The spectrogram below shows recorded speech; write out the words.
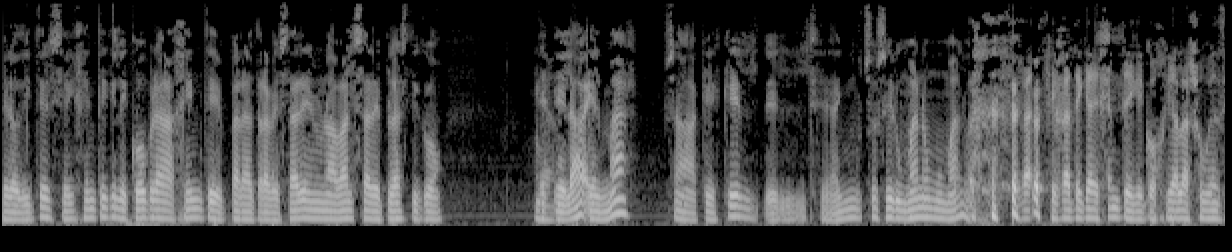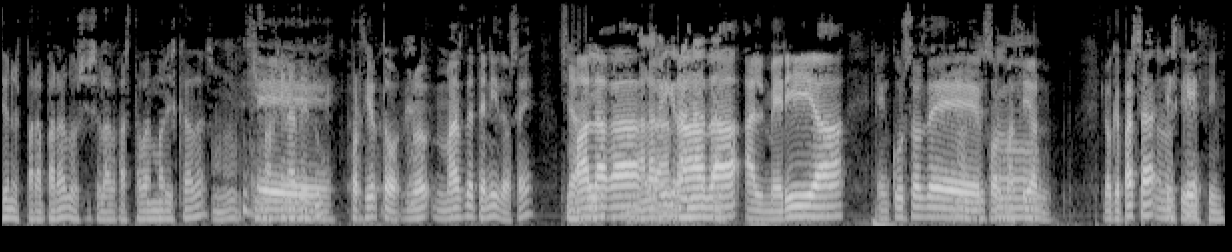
Pero Dieter, si hay gente que le cobra a gente para atravesar en una balsa de plástico el, el, mar. O sea, que es que hay mucho ser humano muy malo. Fíjate que hay gente que cogía las subvenciones para parados y se las gastaba en mariscadas. Ah. Imagínate tú. Por cierto, más detenidos, ¿eh? Málaga, Granada, Almería, en cursos de formación. Lo que pasa es que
